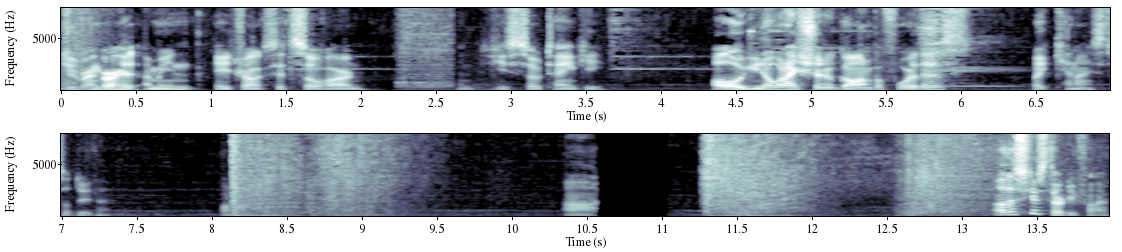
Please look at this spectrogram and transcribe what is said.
Dude, Rengar hit, I mean, Aatrox hits so hard. And he's so tanky. Oh, you know what I should have gone before this? Wait, can I still do that? Oh, this gives 35%.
